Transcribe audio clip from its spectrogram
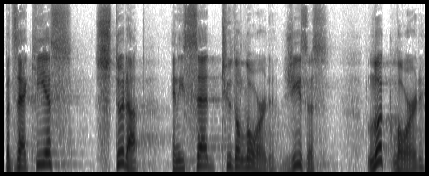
But Zacchaeus stood up and he said to the Lord, Jesus, Look, Lord,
